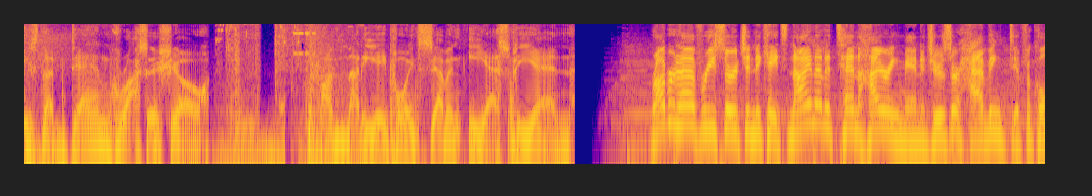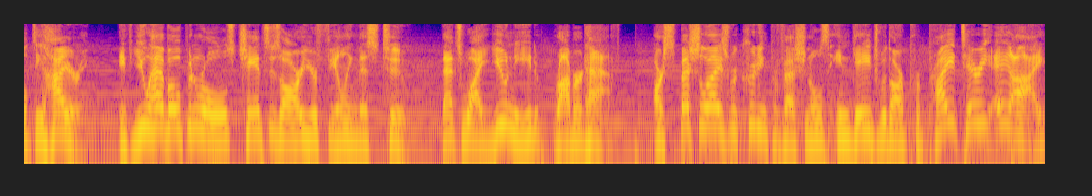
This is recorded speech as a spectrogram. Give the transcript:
is the Dan Graca Show on 98.7 ESPN. Robert Half research indicates 9 out of 10 hiring managers are having difficulty hiring. If you have open roles, chances are you're feeling this too. That's why you need Robert Half. Our specialized recruiting professionals engage with our proprietary AI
